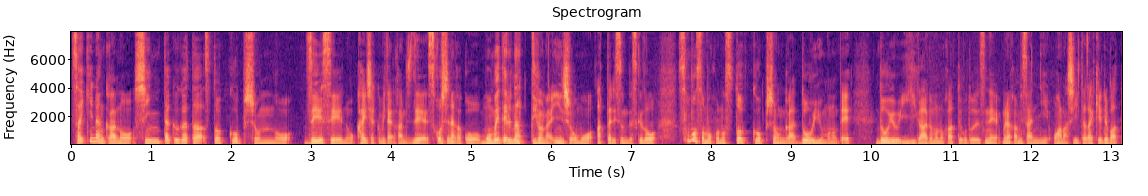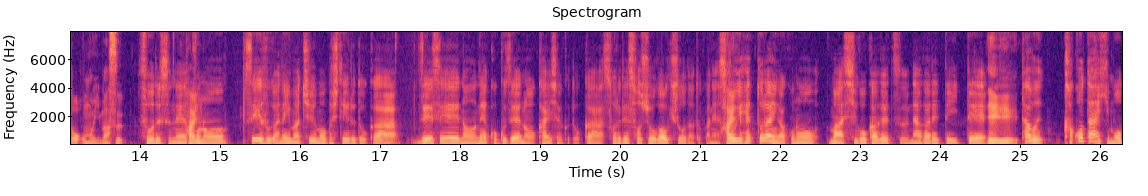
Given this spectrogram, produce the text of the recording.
最近なんかあの信託型ストックオプションの税制の解釈みたいな感じで少しなんかこう揉めてるなっていうような印象もあったりするんですけどそもそもこのストックオプションがどういうものでどういう意義があるものかということをですね村上さんにお話しいただければと思います。そうですね、はい。この政府がね今注目しているとか税制のね国税の解釈とかそれで訴訟が起きそうだとかね、そういうヘッドラインがこの、まあ、45か月流れていて、えええ。多分過去対比最も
